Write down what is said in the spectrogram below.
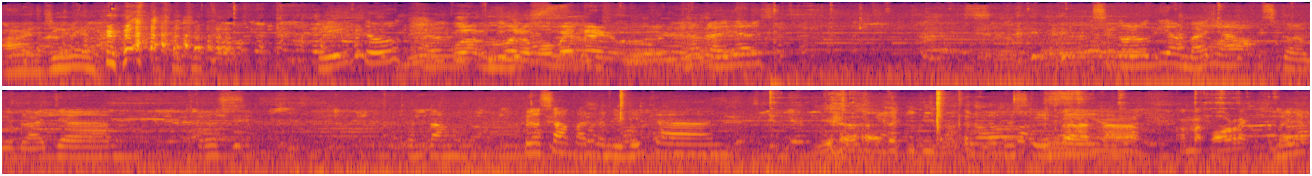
anjing nih. Itu kalau pendidikan kita belajar. Psikologi yang banyak psikologi belajar. Terus tentang filsafat pendidikan. Iya, ada gini. Terus ini apa sama korek. banyak.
